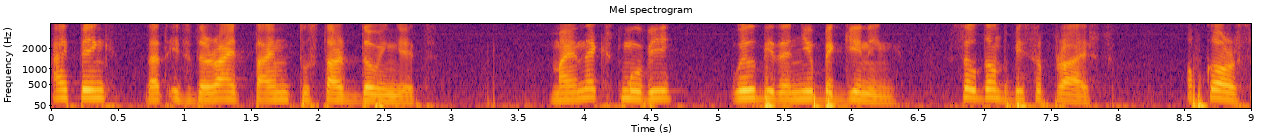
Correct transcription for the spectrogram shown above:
I think that it's the right time to start doing it. My next movie will be the new beginning, so don't be surprised. Of course,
